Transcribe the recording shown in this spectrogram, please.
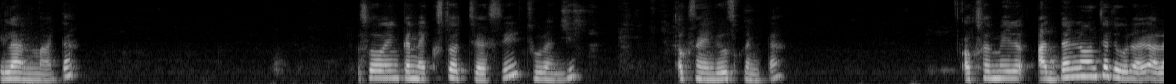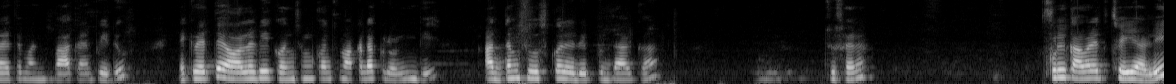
ఇలా అన్నమాట. సో ఇంకా నెక్స్ట్ వచ్చేసి చూడండి. ఒకసారి నేను చూసుకుంటా. ఒకసారి మీరు అద్దంలోంచే చూడాలి అలా అయితే మనకి బాగా కనిపించదు ఎక్కడైతే ఆల్రెడీ కొంచెం కొంచెం అక్కడక్కడ ఉంది. అద్దం చూసుకోలేదు ఇప్పుడు దాకా. చూసారా? ఫుల్ కవర్ అయితే చేయాలి.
